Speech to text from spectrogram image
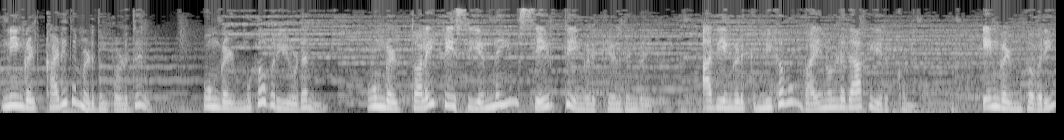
நீங்கள் கடிதம் எழுதும் பொழுது உங்கள் முகவரியுடன் உங்கள் தொலைபேசி எண்ணையும் சேர்த்து எங்களுக்கு எழுதுங்கள். அது எங்களுக்கு மிகவும் பயனுள்ளதாக இருக்கும். எங்கள் முகவரி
